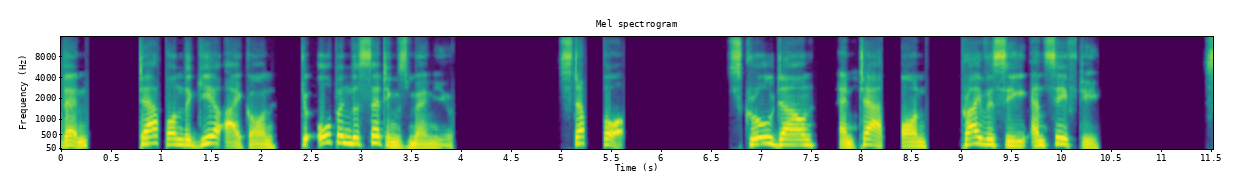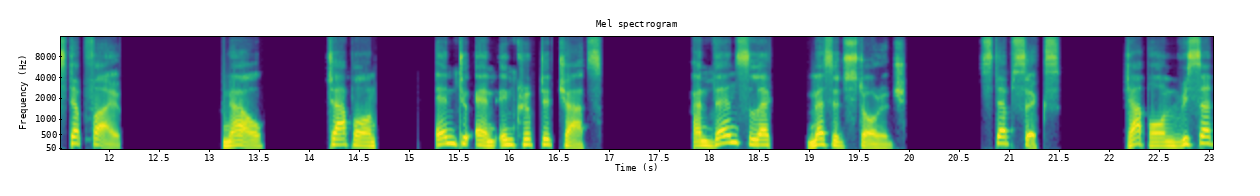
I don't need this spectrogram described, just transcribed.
Then, tap on the gear icon to open the settings menu. Step 4. Scroll down and tap on Privacy and Safety. Step 5. Now, tap on End-to-End Encrypted Chats and then select Message Storage. Step 6. Tap on Reset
